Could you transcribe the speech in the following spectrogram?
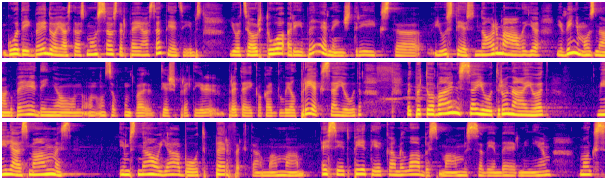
godīgi veidojās tās mūsu savstarpējās attiecības. Jo caur to arī bērniņš drīkst uh, justies normāli, ja, ja viņam uznāk bēdiņa, un, un, un, un tieši pretī, pretēji kaut kāda liela prieka sajūta. Bet par to vainas sajūtu runājot, mīļās mammas, jums nav jābūt perfektām mamām. Esiet pietiekami labas mammas saviem bērniņiem. Man liekas,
